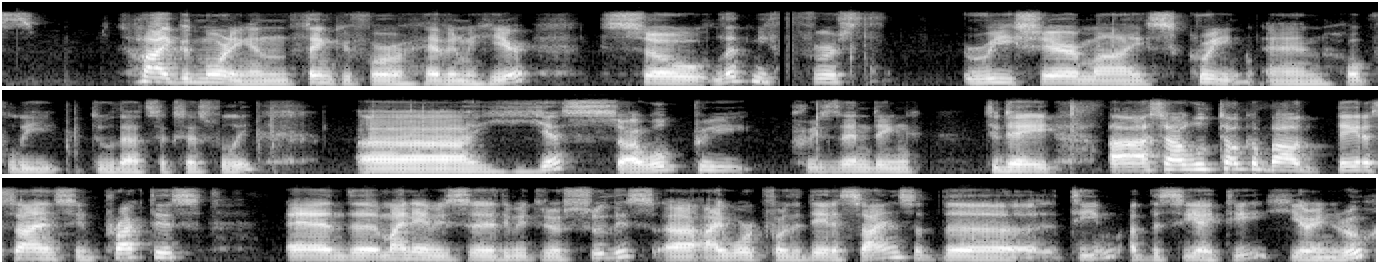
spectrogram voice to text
Hi, good morning, and thank you for having me here. So let me first reshare my screen and hopefully do that successfully. Uh, yes, so I will be presenting today. Uh, so I will talk about data science in practice, and uh, my name is uh, Dimitrios Soudis. Uh, I work for the data science at the team at the CIT here in RUG.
